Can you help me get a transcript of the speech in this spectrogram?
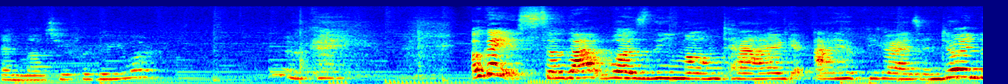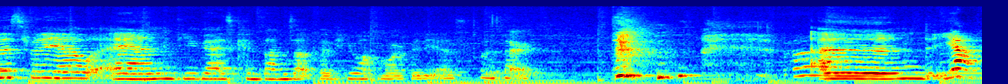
and loves you for who you are. Okay. Okay, so that was the mom tag. I hope you guys enjoyed this video and you guys can thumbs up if you want more videos with her. and yeah.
